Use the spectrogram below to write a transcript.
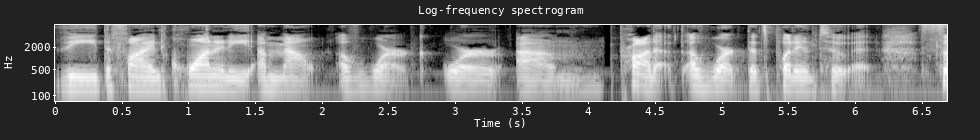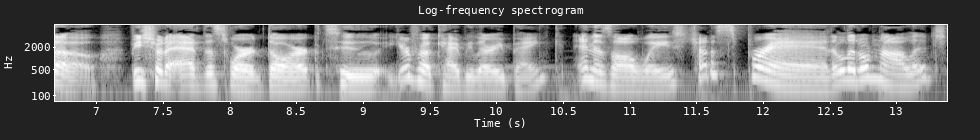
the defined quantity amount of work or um, product of work that's put into it. So be sure to add this word darg to your vocabulary bank. And as always, try to spread a little knowledge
